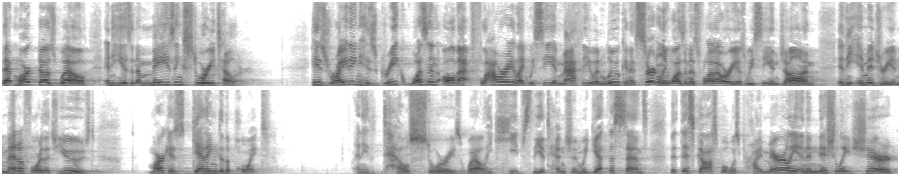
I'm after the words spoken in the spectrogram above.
that Mark does well, and he is an amazing storyteller. His writing, his Greek, wasn't all that flowery like we see in Matthew and Luke, and it certainly wasn't as flowery as we see in John in the imagery and metaphor that's used. Mark is getting to the point, and he tells stories well. He keeps the attention. We get the sense that this gospel was primarily and initially shared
